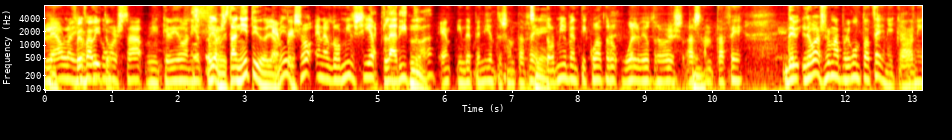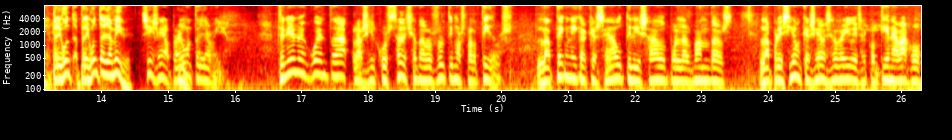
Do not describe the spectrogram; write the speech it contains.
le habla Fue yo. Fabito. ¿Cómo está mi querido Daniel? Oiga, pero Torres? está nítido, Yamid. Empezó en el 2007 Clarito, Mm. ¿ah? en Independiente Santa Fe. Sí. 2024 vuelve otra vez a Santa Fe. De- le voy a hacer una pregunta técnica, Daniel. Pregunta, pregunta Yamid. Sí, señor, pregunta ya mía. Teniendo en cuenta las circunstancias de los últimos partidos, la técnica que se ha utilizado por las bandas, la presión que se hace arriba y se contiene abajo,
